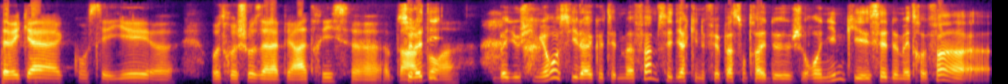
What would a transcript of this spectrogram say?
T'avais qu'à conseiller euh, autre chose à l'impératrice euh, par Cela rapport dit- à... Bayushi Miro, s'il est à côté de ma femme, c'est dire qu'il ne fait pas son travail de Ronin, qui essaie de mettre fin à,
